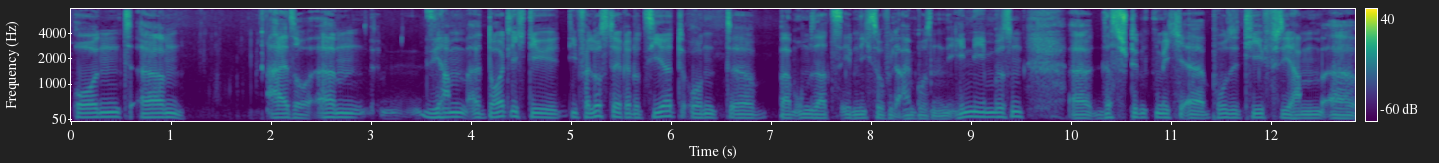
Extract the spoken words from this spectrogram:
Und ähm, also, ähm, sie haben äh, deutlich die, die Verluste reduziert und äh, beim Umsatz eben nicht so viel Einbußen hinnehmen müssen. Äh, das stimmt mich äh, positiv. Sie haben äh,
